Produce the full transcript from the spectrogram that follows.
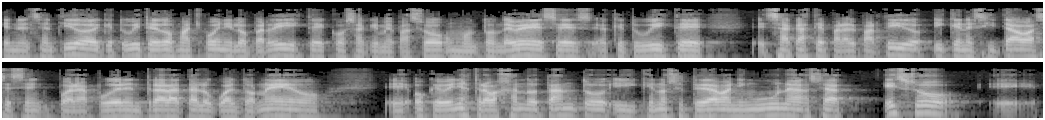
en el sentido de que tuviste dos match point y lo perdiste, cosa que me pasó un montón de veces, eh, que tuviste, sacaste para el partido y que necesitabas ese para poder entrar a tal o cual torneo, eh, o que venías trabajando tanto y que no se te daba ninguna, o sea, eso eh,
